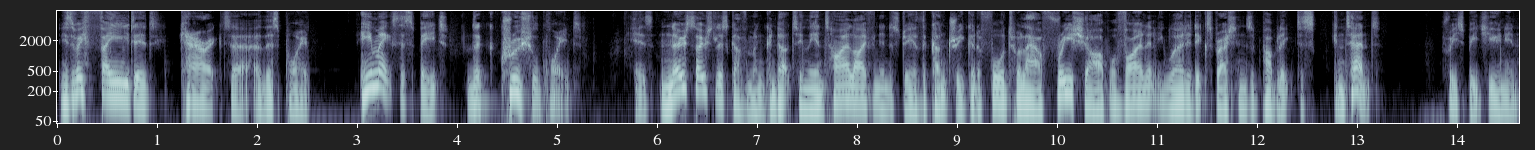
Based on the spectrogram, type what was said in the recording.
He's a very faded character at this point. He makes this speech. The crucial point is no socialist government conducting the entire life and industry of the country could afford to allow free, sharp, or violently worded expressions of public discontent. Free Speech Union.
